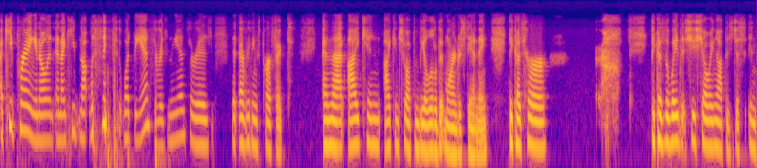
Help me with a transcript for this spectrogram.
I keep praying, you know, and, and I keep not listening to what the answer is. And the answer is that everything's perfect and that I can I can show up and be a little bit more understanding because her because the way that she's showing up is just in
